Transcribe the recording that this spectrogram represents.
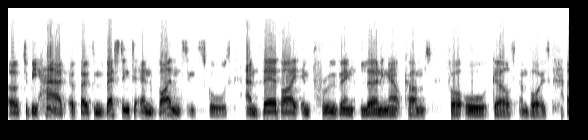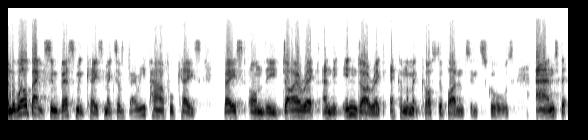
to be had of both investing to end violence in schools and thereby improving learning outcomes for all girls and boys. And the World Bank's investment case makes a very powerful case based on the direct and the indirect economic cost of violence in schools and the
